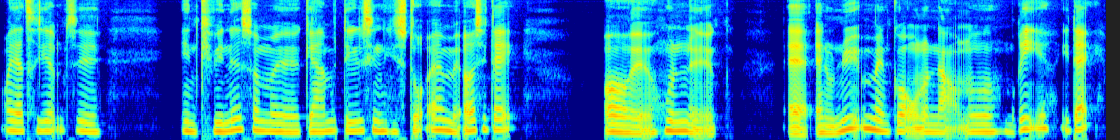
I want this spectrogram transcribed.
og jeg er taget hjem til en kvinde, som øh, gerne vil dele sin historie med os i dag. Og øh, hun øh, er anonym, men går under navnet Marie i dag.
